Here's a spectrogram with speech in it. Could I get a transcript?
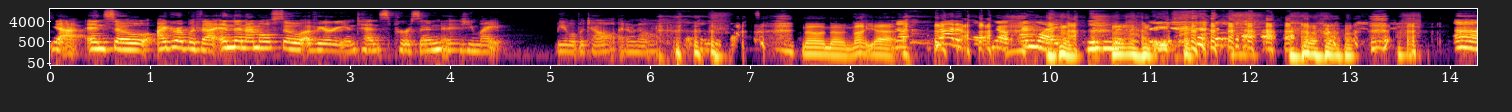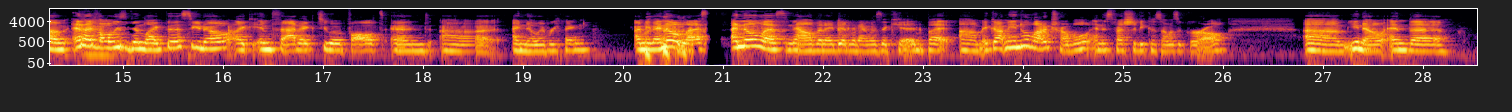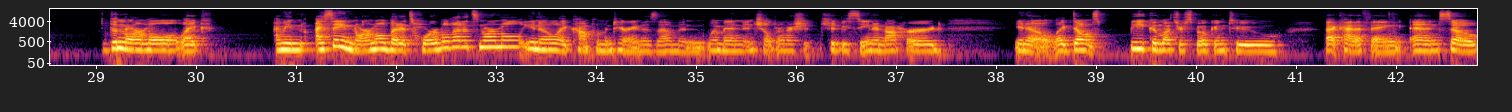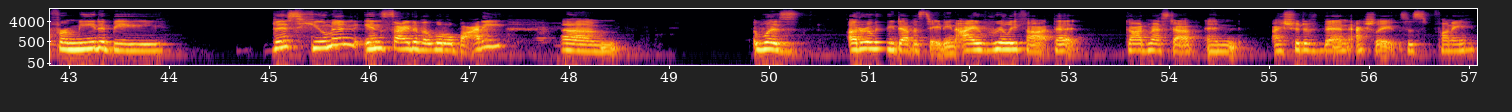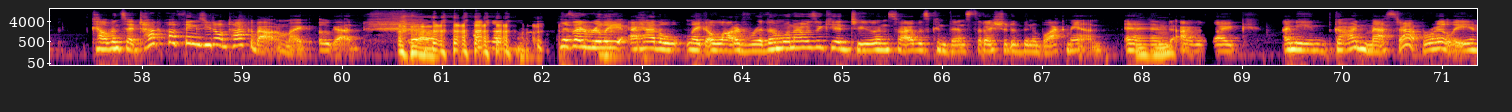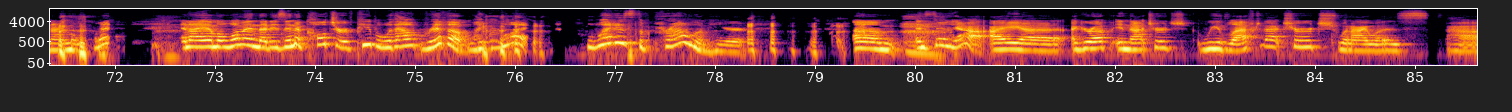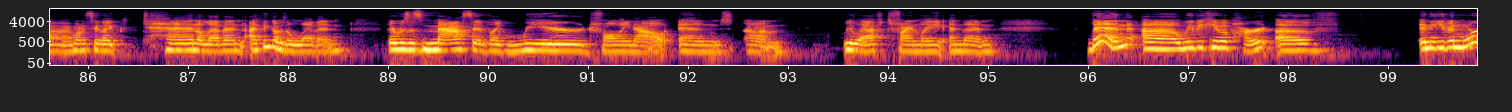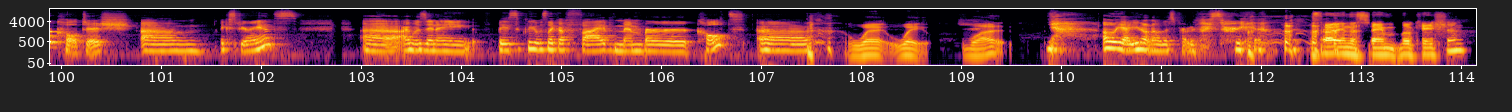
yeah and so i grew up with that and then i'm also a very intense person as you might be able to tell? I don't know. No, no, not yet. not, not at all. No i'm like um and i've always been like this you know like emphatic to a fault and uh i know everything. I mean i know less i know less now than i did when i was a kid but um it got me into a lot of trouble and especially because i was a girl. Um you know and the the normal like i mean i say normal but it's horrible that it's normal you know like complementarianism and women and children are, should, should be seen and not heard you know like don't speak unless you're spoken to that kind of thing. And so for me to be this human inside of a little body um, was utterly devastating. I really thought that god messed up and i should have been actually this is funny calvin said talk about things you don't talk about i'm like oh god because I really I had a, like a lot of rhythm when I was a kid too, and so I was convinced that I should have been a black man, and I was like, I mean, God messed up royally, and I'm a woman, and I am a woman that is in a culture of people without rhythm. Like what? what is the problem here? Um, and so yeah, I uh, I grew up in that church. We left that church when I was uh, I want to say like 10, 11. I think I was 11 there was this massive like weird falling out and um, we left finally and then then uh, we became a part of an even more cultish um, experience uh, i was in a basically it was like a five member cult uh, Wait, wait, what? yeah oh yeah you don't know this part of my story Is that in the same location?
